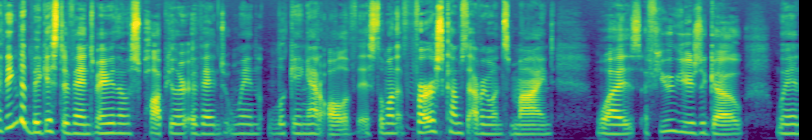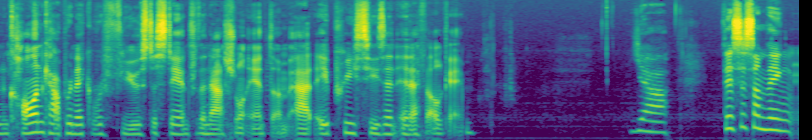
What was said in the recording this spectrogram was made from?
i think the biggest event maybe the most popular event when looking at all of this the one that first comes to everyone's mind was a few years ago when Colin Kaepernick refused to stand for the national anthem at a preseason NFL game. Yeah. This is something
